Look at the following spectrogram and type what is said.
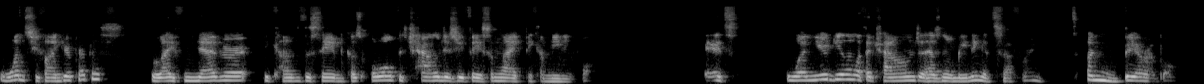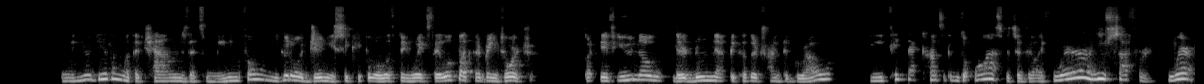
once you find your purpose, life never becomes the same because all the challenges you face in life become meaningful. It's when you're dealing with a challenge that has no meaning, it's suffering. It's unbearable when you're dealing with a challenge that's meaningful, you go to a gym, you see people lifting weights, they look like they're being tortured. But if you know they're doing that because they're trying to grow, and you take that concept into all aspects of your life, where are you suffering? Where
